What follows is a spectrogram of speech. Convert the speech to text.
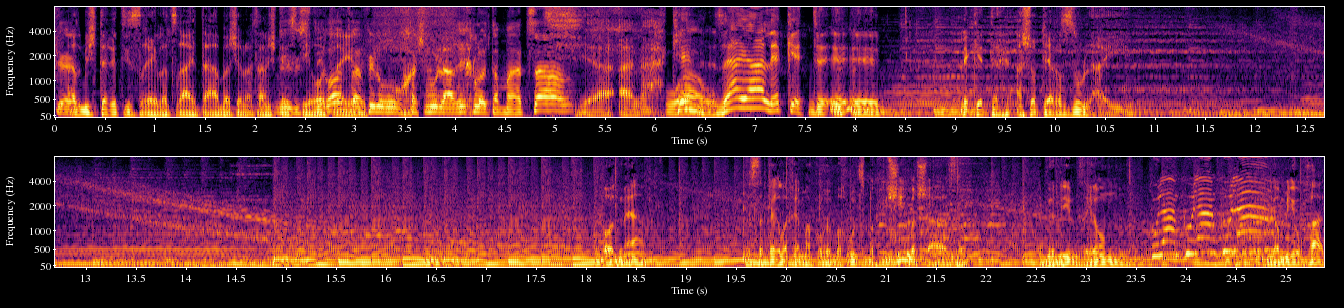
כן. אז משטרת ישראל עצרה את האבא שנתן שתי סטירות לילד. ואפילו חשבו להאריך לו את המעצר. יאללה. כן, זה היה לקט, אה, אה, אה, לקט השוטר אזולאי. עוד מעט נספר לכם מה קורה בחוץ בכבישים בשעה הזו. אתם יודעים, זה יום, כולם, כולם, כולם! יום מיוחד.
